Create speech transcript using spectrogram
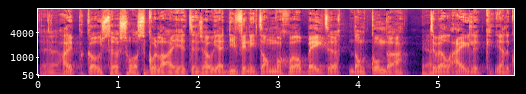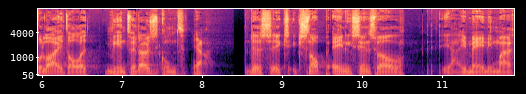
Eh hypercoasters zoals de Goliath en zo. Ja, die vind ik dan nog wel beter dan Conda. Ja. Terwijl eigenlijk ja, de Goliath al uit begin 2000 komt. Ja. Dus ik, ik snap enigszins wel ja, je mening. Maar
